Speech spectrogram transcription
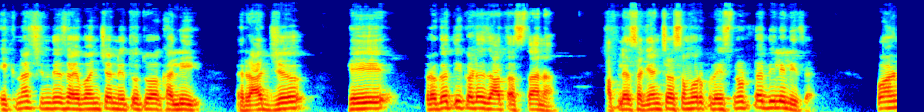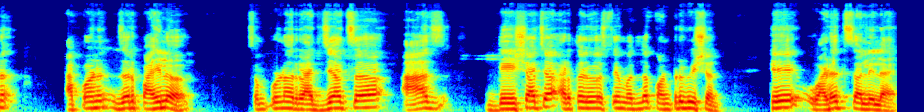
एकनाथ शिंदे साहेबांच्या नेतृत्वाखाली राज्य हे प्रगतीकडे जात असताना आपल्या सगळ्यांच्या समोर प्रेसनोट तर दिलेलीच आहे. पण आपण जर पाहिलं संपूर्ण राज्याचं आज देशाच्या अर्थव्यवस्थेमधलं कॉन्ट्रीब्युशन हे वाढत चाललेलं आहे.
